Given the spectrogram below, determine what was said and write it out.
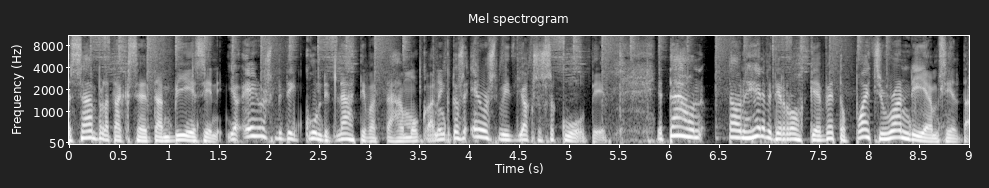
samplätäkseen tämän biisin, ja Aerosmithin kundit lähtivät tähän mukaan, niin kuin tuossa Aerosmith-jaksossa kuultiin. Ja tämä on, tää on helvetin rohkea veto, paitsi Run DMCiltä,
